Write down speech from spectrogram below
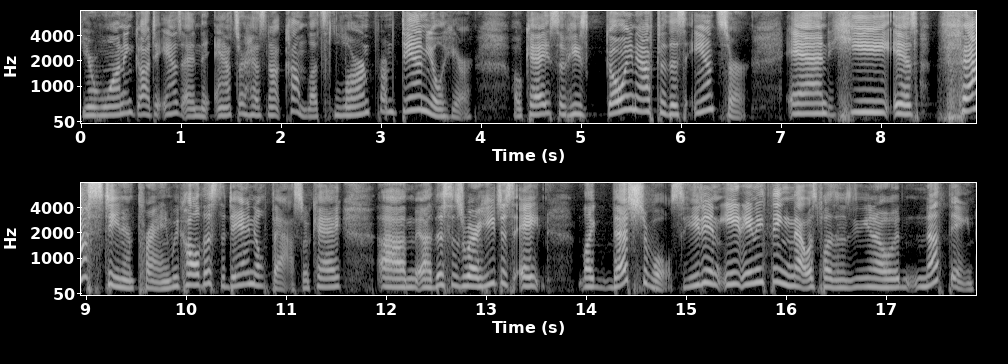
You're wanting God to answer, and the answer has not come. Let's learn from Daniel here. Okay, so he's going after this answer, and he is fasting and praying. We call this the Daniel fast, okay? Um, uh, this is where he just ate like vegetables. He didn't eat anything that was pleasant, you know, nothing.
